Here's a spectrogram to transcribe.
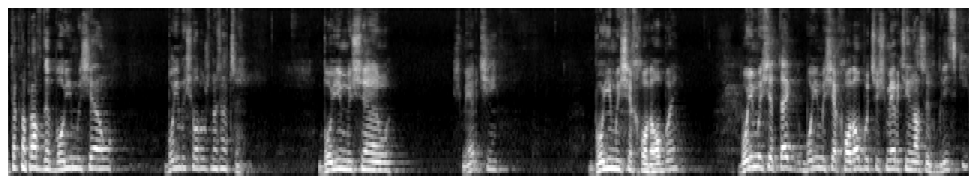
i tak naprawdę boimy się, boimy się o różne rzeczy. Boimy się śmierci, boimy się choroby, Boimy się, te, boimy się choroby czy śmierci naszych bliskich?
